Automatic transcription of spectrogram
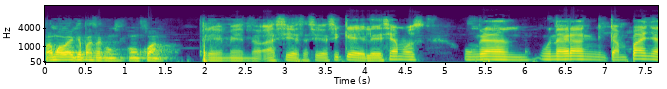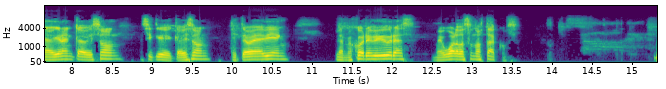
Vamos a ver qué pasa con, con Juan. Tremendo, así es, así es. Así que le deseamos un gran, una gran campaña, gran cabezón. Así que, cabezón, que te vaya bien. Las mejores vibras, me guardas unos tacos.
